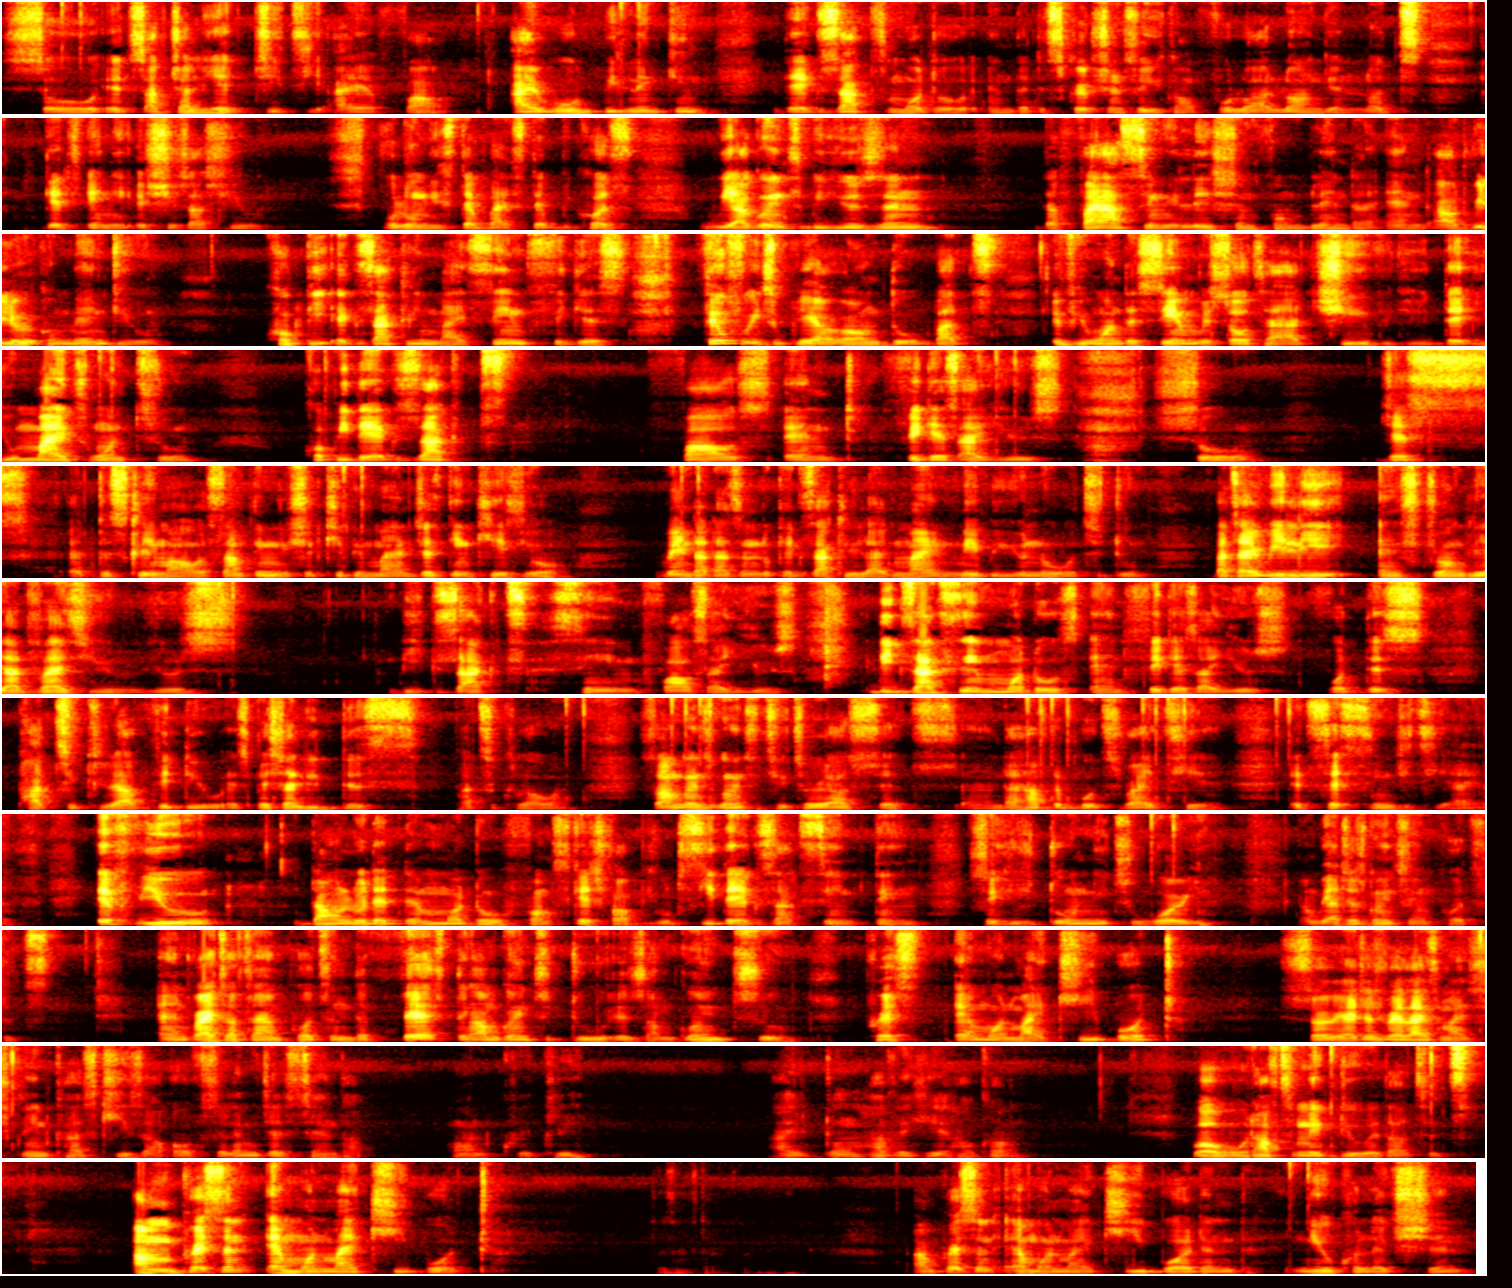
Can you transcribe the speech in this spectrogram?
So it's actually a glTF file. I will be linking the exact model in the description so you can follow along and not get any issues as you follow me step by step because we are going to be using the fire simulation from Blender and I would really recommend you copy exactly my same figures. Feel free to play around though, but if you want the same result I achieved, you, that you might want to copy the exact files and figures I use. So just a disclaimer or something you should keep in mind just in case you're render doesn't look exactly like mine, maybe you know what to do. But I really and strongly advise you use the exact same files I use, the exact same models and figures I use for this particular video, especially this particular one. So I'm going to go into tutorial sets and I have the boats right here. It says glTF. If you downloaded the model from Sketchfab, you would see the exact same thing. So you don't need to worry. And we are just going to import it. And right after importing, the first thing I'm going to do is I'm going to press M on my keyboard. Sorry, I just realized my screencast keys are off. So let me just turn that on quickly. I don't have it here. How come? Well, we would have to make do without it. I'm pressing M on my keyboard. I'm pressing M on my keyboard and new collection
